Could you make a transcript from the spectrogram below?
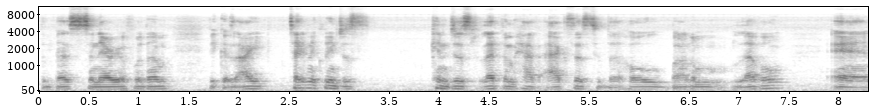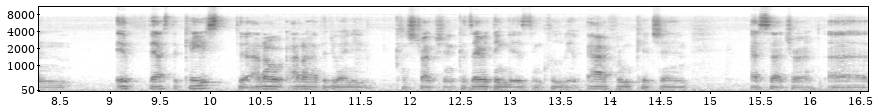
the best scenario for them, because I technically just can just let them have access to the whole bottom level, and if that's the case, I don't I don't have to do any construction because everything is included: bathroom, kitchen, etc., uh,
